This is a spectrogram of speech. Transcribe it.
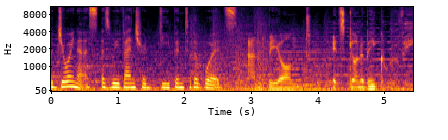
join us as we venture deep into the woods. And beyond. It's gonna be groovy.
